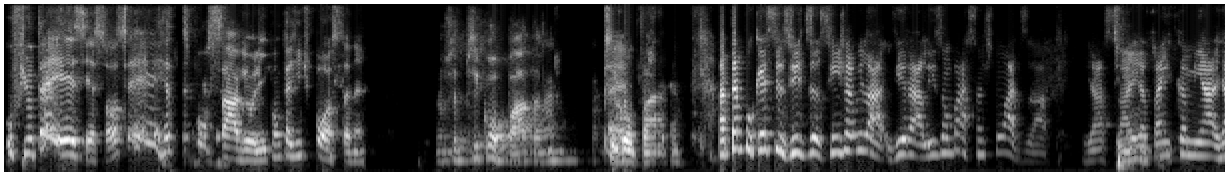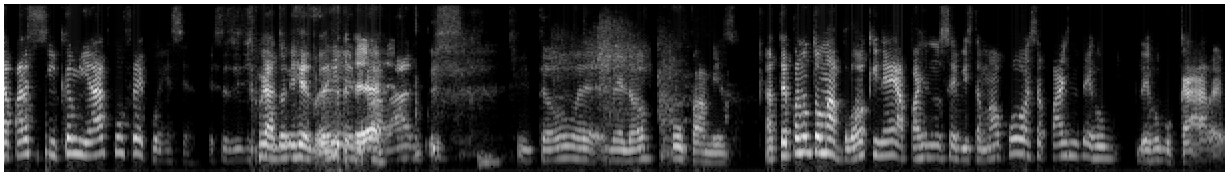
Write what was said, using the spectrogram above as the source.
O filtro é esse, é só ser responsável ali com o que a gente posta, né? Não ser psicopata, né? Psicopata. É. Até porque esses vídeos assim já viralizam bastante no WhatsApp. Já sai, já tá encaminhado, já parece assim, encaminhado com frequência. Esses vídeos de jogador em resenha, é. Então é melhor poupar mesmo. Até para não tomar bloco, né? A página não ser vista mal, pô, essa página derruba, derruba o cara.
